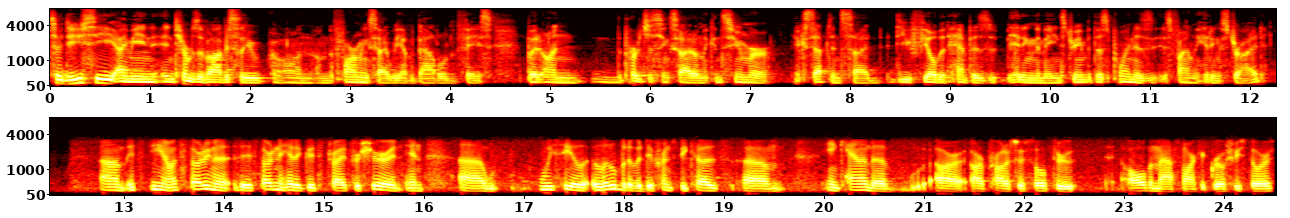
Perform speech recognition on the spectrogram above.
So, do you see? I mean, in terms of obviously on on the farming side, we have a battle to face, but on the purchasing side, on the consumer acceptance side, do you feel that hemp is hitting the mainstream at this point? Is is finally hitting stride? Um, it's you know it's starting to it's starting to hit a good stride for sure, and, and uh, we see a, a little bit of a difference because um, in Canada our our products are sold through all the mass market grocery stores.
